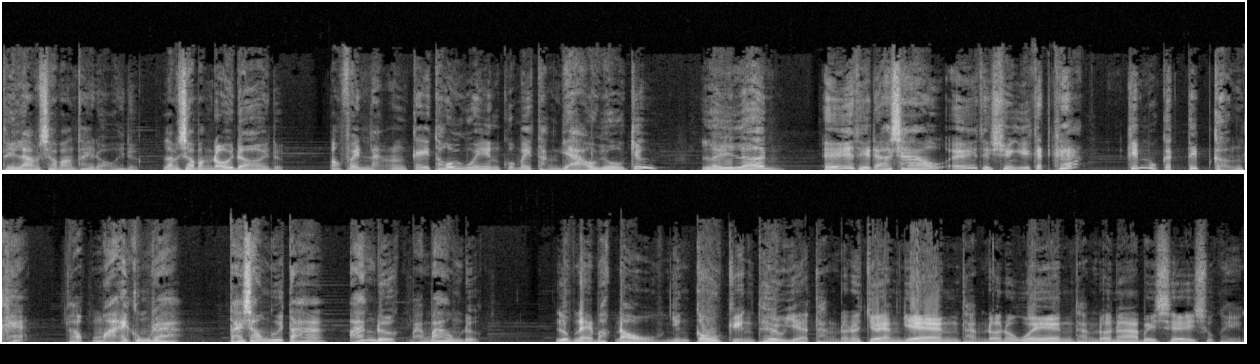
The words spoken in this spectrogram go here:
Thì làm sao bạn thay đổi được? Làm sao bạn đổi đời được? Bạn phải nặng cái thói quen của mấy thằng giàu vô chứ. Lì lên. Ế thì đã sao? Ế thì suy nghĩ cách khác. Kiếm một cách tiếp cận khác. Học mãi cũng ra. Tại sao người ta bán được, bạn bán không được? Lúc này bắt đầu những câu chuyện theo về thằng đó nó chơi ăn gian, thằng đó nó quen, thằng đó nó abc xuất hiện.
